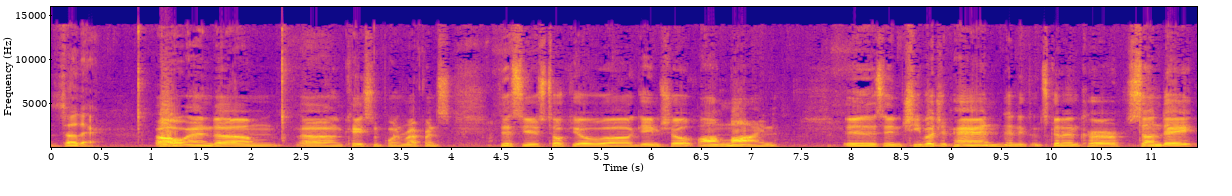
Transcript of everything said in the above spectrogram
So there. Oh, and um, uh, case in point reference, this year's Tokyo uh, Game Show online is in Chiba, Japan, and it's going to occur Sunday,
